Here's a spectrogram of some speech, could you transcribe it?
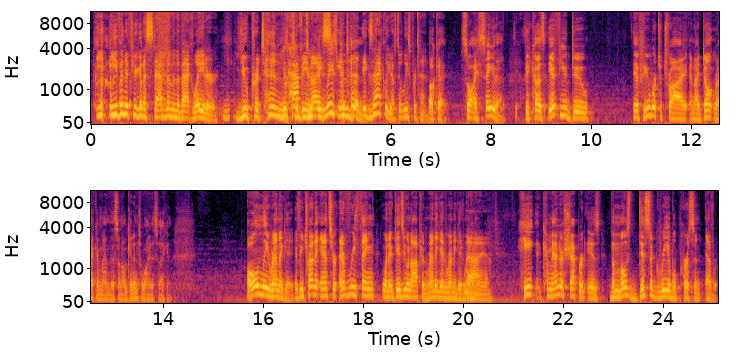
E- even if you're going to stab them in the back later, you pretend You have to be to at least in the- pretend. exactly. You have to at least pretend. Okay, so I say that because if you do, if you were to try, and I don't recommend this, and I'll get into why in a second, only renegade. If you try to answer everything when it gives you an option, renegade, renegade, Ah, renegade. yeah. He, Commander Shepard, is the most disagreeable person ever.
